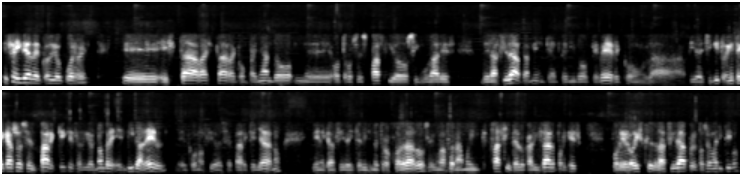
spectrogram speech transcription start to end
Esa idea del código QR eh, está, va a estar acompañando eh, otros espacios singulares de la ciudad también que han tenido que ver con la vida de Chiquito. En este caso es el parque, que salió el nombre en vida de él, él conoció ese parque ya, ¿no? Tiene casi 20.000 metros cuadrados, en una zona muy fácil de localizar porque es por el oeste de la ciudad, por el paseo marítimo,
